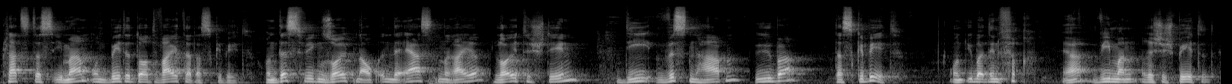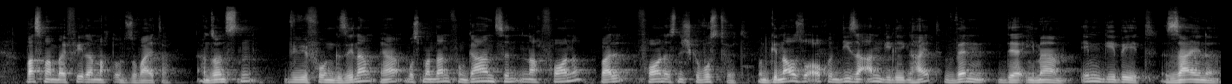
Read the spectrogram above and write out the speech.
Platz des Imam und betet dort weiter das Gebet. Und deswegen sollten auch in der ersten Reihe Leute stehen, die Wissen haben über das Gebet und über den Fiqh, ja, wie man richtig betet, was man bei Fehlern macht und so weiter. Ansonsten wie wir vorhin gesehen haben, ja, muss man dann von ganz hinten nach vorne, weil vorne es nicht gewusst wird. Und genauso auch in dieser Angelegenheit, wenn der Imam im Gebet seine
